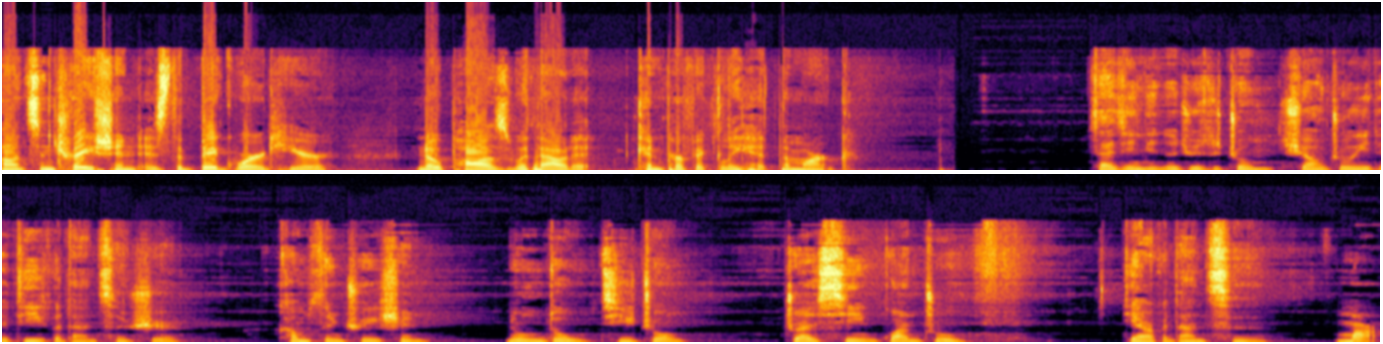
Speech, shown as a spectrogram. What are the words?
Concentration is the big word here. No pause without it can perfectly hit the mark. 在今天的句子中，需要注意的第一个单词是 concentration，浓度、集中、专心、关注。第二个单词 mark，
